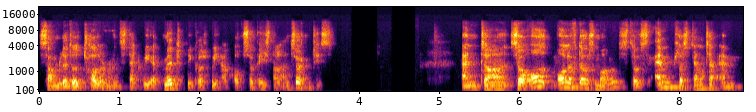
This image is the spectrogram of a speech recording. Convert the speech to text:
some little tolerance that we admit because we have observational uncertainties. And uh, so all, all of those models, those m plus delta m,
